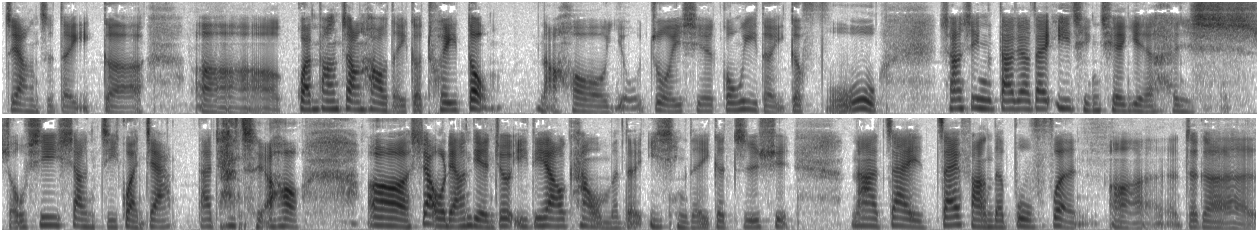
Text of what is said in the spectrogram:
这样子的一个呃官方账号的一个推动。然后有做一些公益的一个服务，相信大家在疫情前也很熟悉，像疾管家，大家只要呃 下午两点就一定要看我们的疫情的一个资讯。那在灾防的部分，呃，这个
